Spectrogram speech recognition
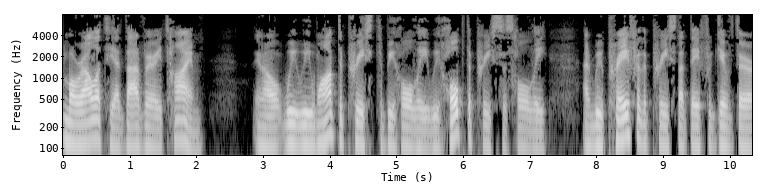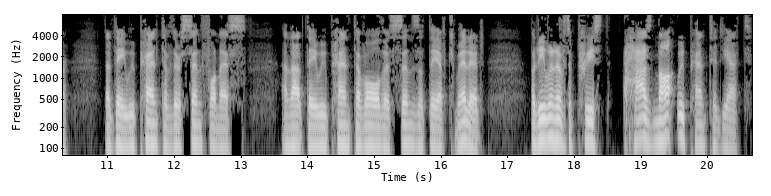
morality at that very time. You know, we, we want the priest to be holy. We hope the priest is holy, and we pray for the priest that they forgive their, that they repent of their sinfulness and that they repent of all the sins that they have committed. But even if the priest has not repented yet,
